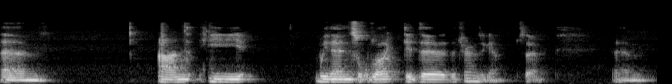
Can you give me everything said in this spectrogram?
um, and he we then sort of like did the the turns again. So. Um,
